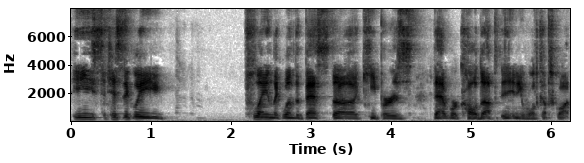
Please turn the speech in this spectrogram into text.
he's statistically playing like one of the best uh, keepers that were called up in any World Cup squad.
